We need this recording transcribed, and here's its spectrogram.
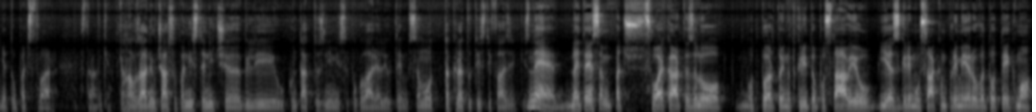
je to pač stvar stranke. Aha, v zadnjem času pa niste nič eh, bili v kontaktu z njimi, se pogovarjali o tem, samo takrat v tisti fazi. Ste... Ne, najte, jaz sem pač svoje karte zelo odprto in odkrito postavil. Jaz grem v vsakem primeru v to tekmo.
